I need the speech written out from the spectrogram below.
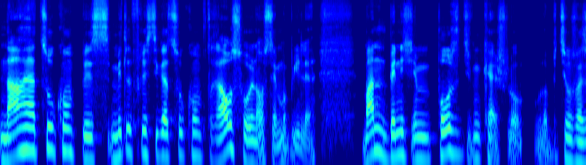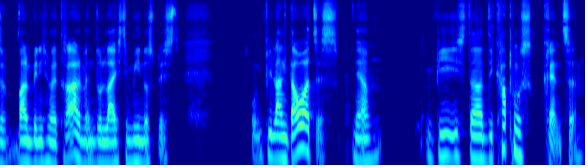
naher Zukunft bis mittelfristiger Zukunft rausholen aus der Immobilie? Wann bin ich im positiven Cashflow oder beziehungsweise wann bin ich neutral, wenn du leicht im Minus bist? Und wie lange dauert es? Ja, wie ist da die Kappungsgrenze?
